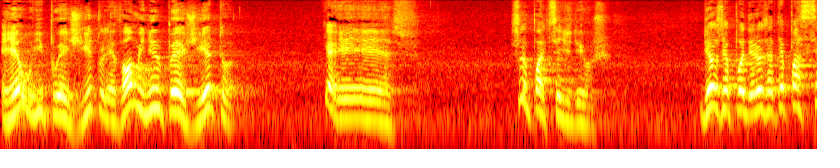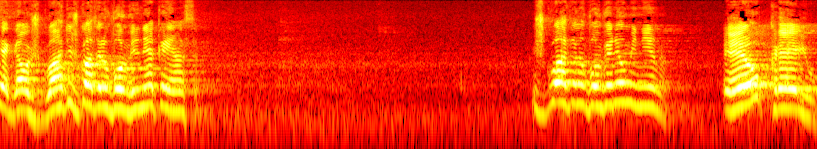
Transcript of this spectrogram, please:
Eu ir para o Egito, levar o menino para o Egito? Que é isso? Isso não pode ser de Deus. Deus é poderoso até para cegar os guardas, os guardas não vão ver nem a criança. Os guardas não vão ver nem o menino. Eu creio.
